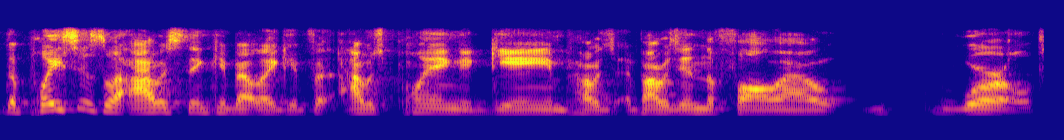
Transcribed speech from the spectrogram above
the places that I was thinking about, like if I was playing a game, if I was if I was in the Fallout world,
